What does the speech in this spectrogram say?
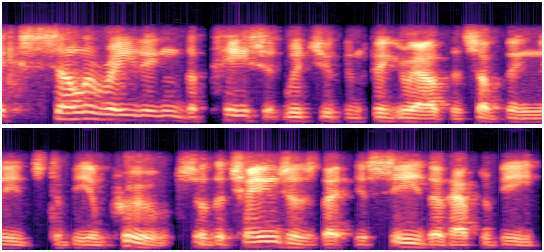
accelerating the pace at which you can figure out that something needs to be improved. So the changes that you see that have to be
